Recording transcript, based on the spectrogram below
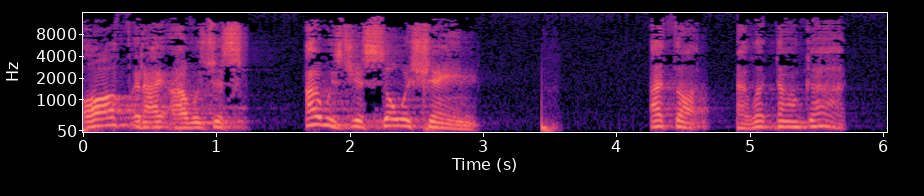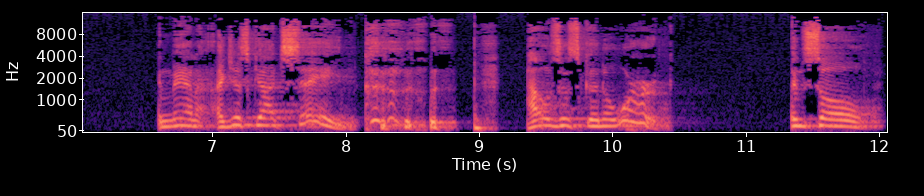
off and I, I was just I was just so ashamed. I thought, I let down God. And man, I just got saved. How's this going to work? And so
